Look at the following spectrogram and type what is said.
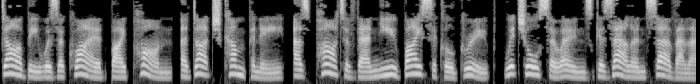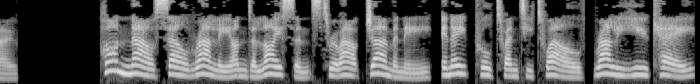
Derby was acquired by Pon, a Dutch company, as part of their new bicycle group, which also owns Gazelle and Cervelo. Pon now sell Raleigh under license throughout Germany. In April 2012, Raleigh UK,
